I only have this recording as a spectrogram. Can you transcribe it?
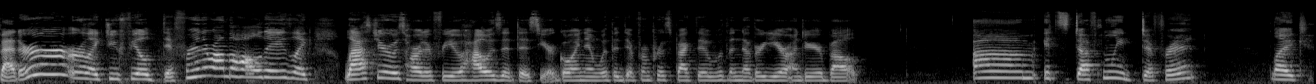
better or like do you feel different around the holidays? Like last year was harder for you. How is it this year going in with a different perspective with another year under your belt? Um, it's definitely different. Like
